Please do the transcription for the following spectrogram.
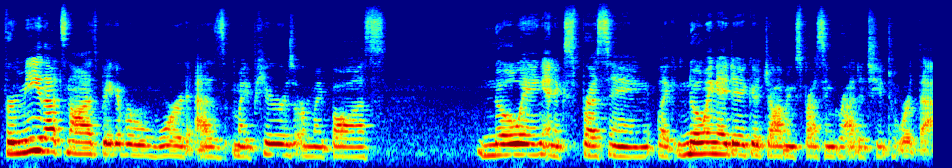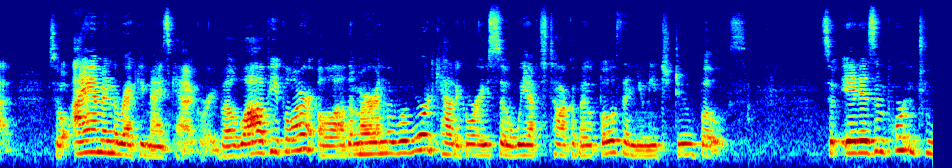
For me, that's not as big of a reward as my peers or my boss knowing and expressing, like knowing I did a good job expressing gratitude toward that. So I am in the recognized category, but a lot of people aren't. A lot of them are in the reward category, so we have to talk about both and you need to do both. So it is important to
